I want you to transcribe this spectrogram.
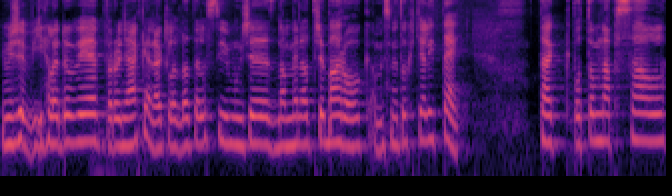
Vím, že výhledově pro nějaké nakladatelství může znamenat třeba rok a my jsme to chtěli teď tak potom napsal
